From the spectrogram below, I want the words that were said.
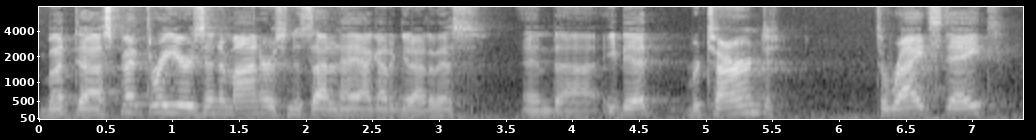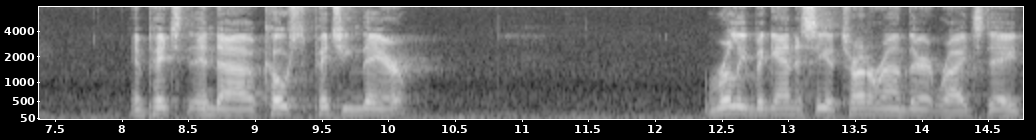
But uh, spent three years in the minors and decided, hey, I got to get out of this. And uh, he did. Returned to Wright State and pitched and uh, coached pitching there really began to see a turnaround there at Wright State.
